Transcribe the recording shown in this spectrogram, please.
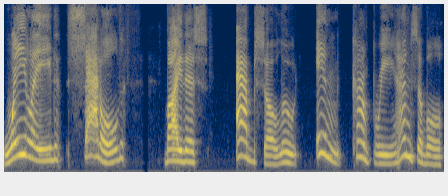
waylaid, saddled by this absolute in incomprehensible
